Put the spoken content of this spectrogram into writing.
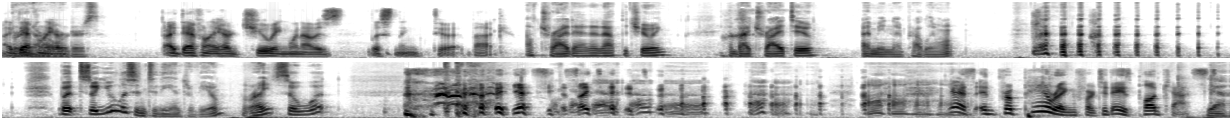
I definitely heard orders. I definitely heard chewing when I was listening to it back. I'll try to edit out the chewing, and by try to, I mean I probably won't. but so you listened to the interview, right? So what? yes, yes, I did. yes, in preparing for today's podcast, yeah,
